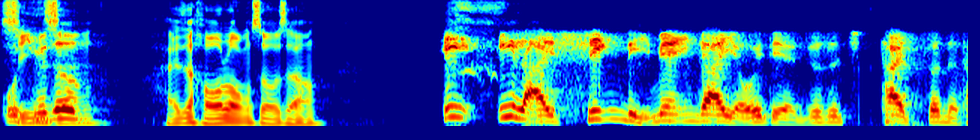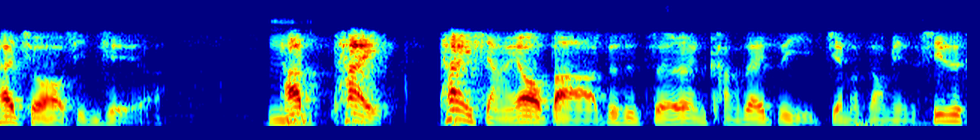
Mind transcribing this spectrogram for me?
心伤还是喉咙受伤？一一来心里面应该有一点，就是太真的太求好心切了。他太太想要把就是责任扛在自己肩膀上面，其实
